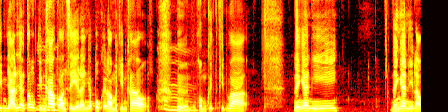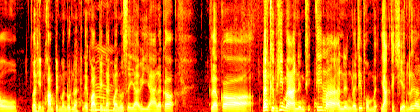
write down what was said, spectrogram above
กินยาหรือยังต้องกินข้าวก่อนสิอะไรเงี้ยปลุกให้เรามากินข้าวเออผมคิดคิดว่า ในแง่นี้ ในแง่นี้เราเราเห็นความเป็นมนุษย์นะในความเป็นนักมนุษยวิทยาแล้วก็แล้วก็นั่นคือที่มาอันหนึ่งที่ที่มาอันหนึ่งเลยที่ผมอยากจะเขียนเรื่อง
